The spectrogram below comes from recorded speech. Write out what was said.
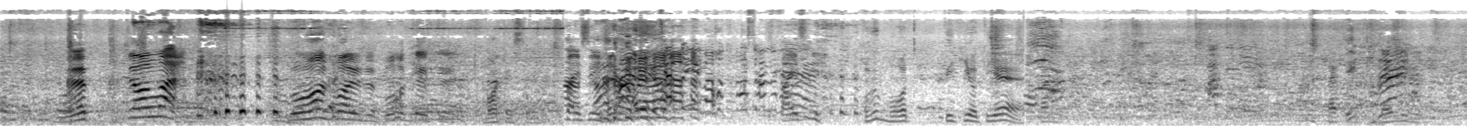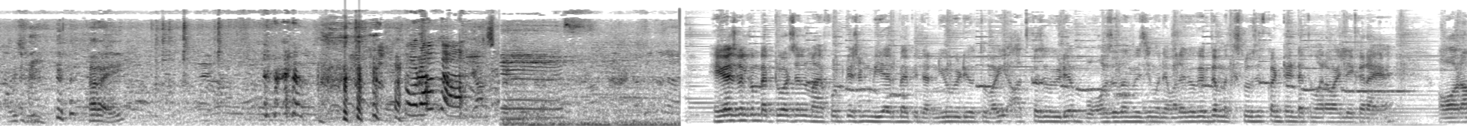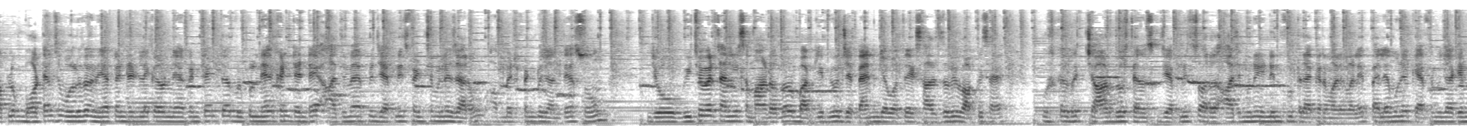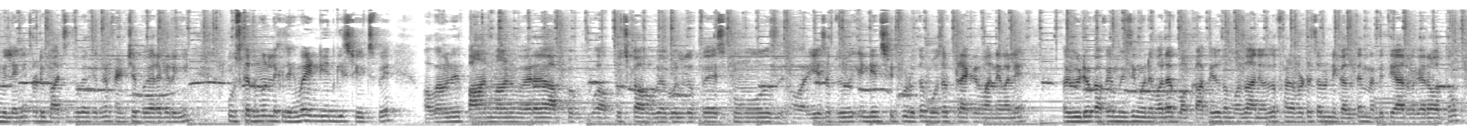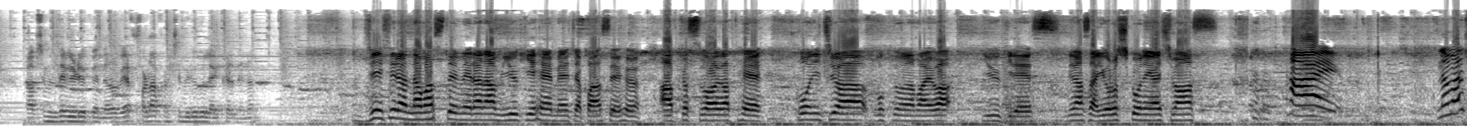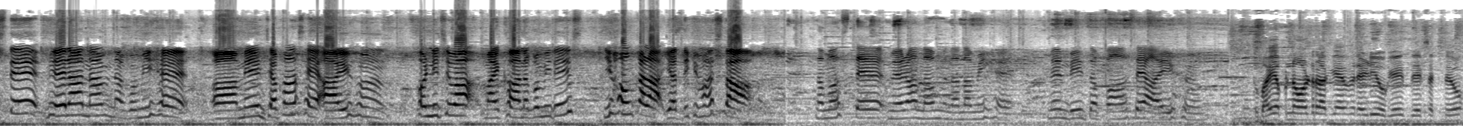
क्या हुआ बहुत स्पाइसी बहुत बहुत टेस्टी है स्पाइसी बहुत पसंद है स्पाइसी वो बहुत तीखी होती है थोड़ा सा hey guys welcome back to our channel My Food Creation we are back with new video तो भाई आज का जो वीडियो है बहुत ज़्यादा अमेजिंग होने वाला है क्योंकि एकदम एक्सक्लूसिव कंटेंट है तुम्हारा भाई लेकर आया है। और आप लोग बहुत टाइम से बोल रहे थे नया कंटेंट लेकर नया कंटेंट तो बिल्कुल नया कंटेंट है। आज मैं अपने जैपनीज फ्रेंड से मिलने जा रहा हूँ। आप मेरे फ्रेंड को जानते हैं सोम जो बीच में मेरा चैनल संभाल रहा था और बाकी अभी वो जापान गया हुआ था, एक साल से भी वापस आए उसके बाद चार दोस्त हैं उसके जैपनीज और आज हम उन्हें इंडियन फ़ूड ट्राई करवाने वाले हैं। पहले हम उन्हें कैफ़े में जाके मिलेंगे, थोड़ी बातचीत वगैरह करेंगे फ्रेंडशिप वगैरह करेंगे। उसके बाद हम उन्हें लेकर जाएँगे इंडियन की स्ट्रीट्स पे। और भाई उन्हें पान वान वगैरह, आपको पुचका हो गया, गोलगप्पे, मोमोज और ये सब जो इंडियन स्ट्रीट फ़ूड होता है, वो सब ट्राई करवाने वाले हैं। और वीडियो काफ़ी अमेजिंग होने वाला है काफ़ी ज़्यादा मज़ा आने वाला है। फटाफट से चलो निकलते हैं, मैं भी तैयार वगैरह होता हूँ। आपसे मिलते हैं वीडियो के अंदर यार फटाफट से वीडियो को लाइक कर देना। जय श्री राम नमस्ते मेरा नाम यूकी है मैं जापान से हूँ आपका स्वागत है こんにちは僕の名前はゆうきです皆さんよろしくお願いします हाय नमस्ते मेरा नाम नागोमी है आ, मैं जापान से आई हूँ こんにちは前川なごみです日本からやってきました नमस्ते मेरा नाम ननामी है मैं भी जापान से आई हूँ तो भाई अपना ऑर्डर आके यहाँ पे रेडी हो गए देख सकते हो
